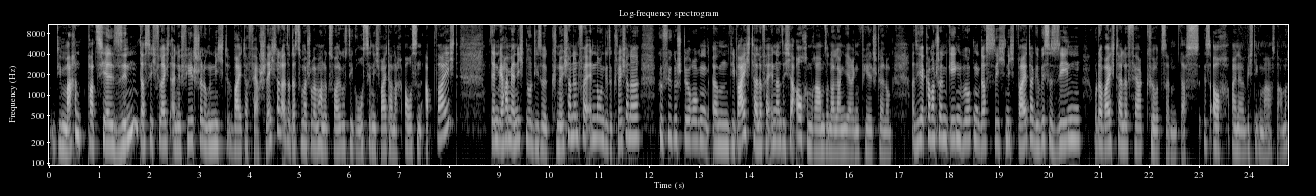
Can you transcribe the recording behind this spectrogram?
die machen partiell Sinn, dass sich vielleicht eine Fehlstellung nicht weiter verschlechtert. Also dass zum Beispiel beim Hallux valgus die Großzähne nicht weiter nach außen abweicht. Denn wir haben ja nicht nur diese knöchernen Veränderungen, diese knöcherne Gefügestörung, ähm, die Weichteile verändern sich ja auch im Rahmen so einer langjährigen Fehlstellung. Also hier kann man schon entgegenwirken, dass sich nicht weiter gewisse Sehnen oder Weichteile verkürzen. Das ist auch eine wichtige Maßnahme.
